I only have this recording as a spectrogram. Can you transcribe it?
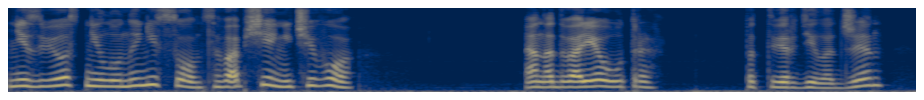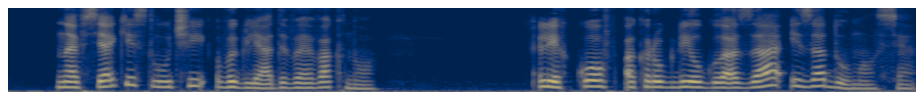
Ни звезд, ни луны, ни солнца, вообще ничего. А на дворе утро, подтвердила Джен, на всякий случай выглядывая в окно. Легков округлил глаза и задумался.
